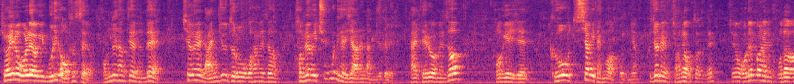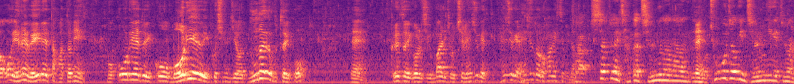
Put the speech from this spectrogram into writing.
저희는 원래 여기 무리가 없었어요. 없는 상태였는데, 최근에 난주 들어오고 하면서 검역이 충분히 되지 않은 난주들 잘 데려오면서 거기에 이제 그거부터 시작이 된 것 같거든요. 그전에는 전혀 없었는데, 제가 오랜만에 좀 보다가, 어, 얘네 왜 이래 딱 봤더니, 뭐 꼬리에도 있고, 머리에도 있고, 심지어 눈에도 붙어 있고, 네. 그래서 이걸 지금 빨리 조치를 해주게, 해주게, 해주도록 하겠습니다. 자, 시작 전에 잠깐 질문 하나 하는데 네. 뭐 초보적인 질문이겠지만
